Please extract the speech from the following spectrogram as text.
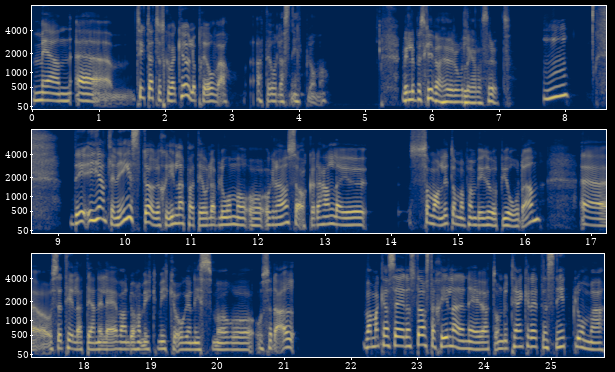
Men eh, tyckte att det skulle vara kul att prova att odla sniltblommor. Vill du beskriva hur odlingarna ser ut? Mm. Det är egentligen ingen större skillnad på att odla blommor och, och grönsaker. Det handlar ju som vanligt om att man bygger upp jorden eh, och ser till att den är levande och har mycket mikroorganismer och, och sådär. Vad man kan säga den största skillnaden är ju att om du tänker dig att en snittblomma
